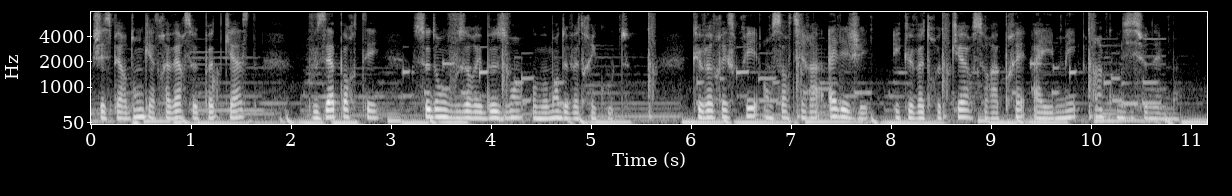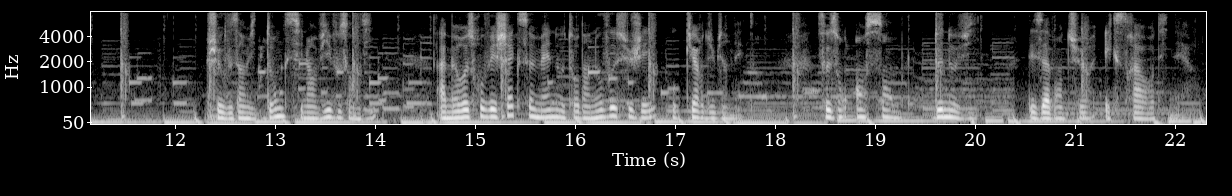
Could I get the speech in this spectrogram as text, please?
J'espère donc à travers ce podcast vous apporter ce dont vous aurez besoin au moment de votre écoute, que votre esprit en sortira allégé et que votre cœur sera prêt à aimer inconditionnellement. Je vous invite donc, si l'envie vous en dit, à me retrouver chaque semaine autour d'un nouveau sujet au cœur du bien-être. Faisons ensemble de nos vies des aventures extraordinaires.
